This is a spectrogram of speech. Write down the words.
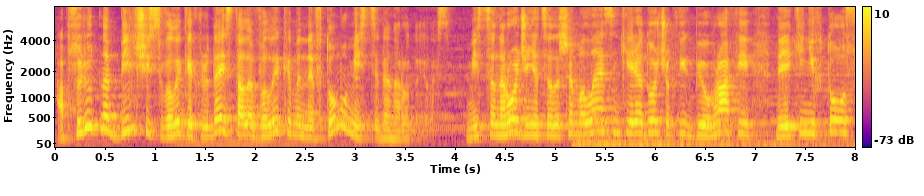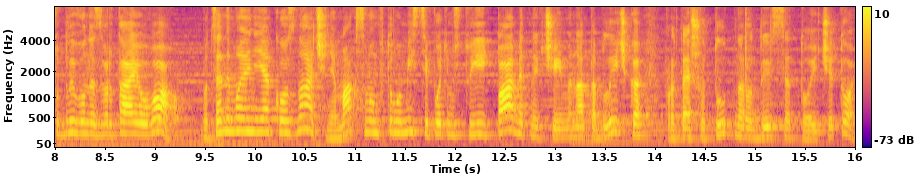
Абсолютна більшість великих людей стали великими не в тому місці, де народились. Місце народження це лише малесенький рядочок в їх біографії, на які ніхто особливо не звертає увагу. Бо це не має ніякого значення. Максимум в тому місці потім стоїть пам'ятник чи імена табличка про те, що тут народився той чи той.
